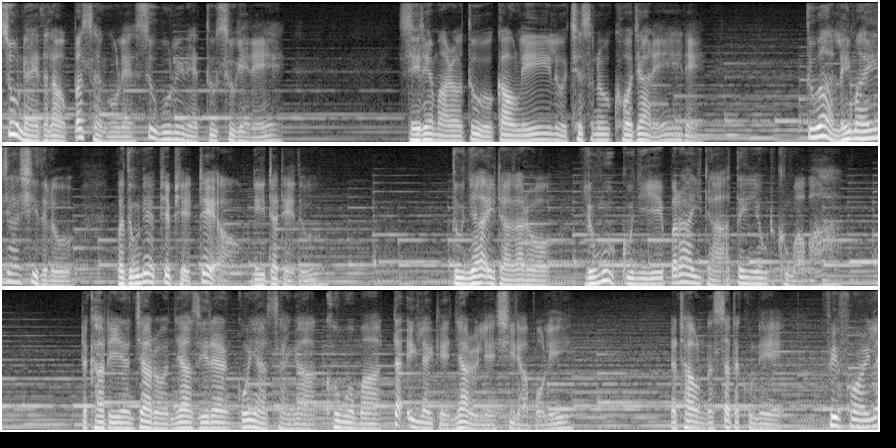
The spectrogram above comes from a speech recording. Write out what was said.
စုနိုင်သလောက်ပတ်စံကိုလည်းစုဘူးလေးနဲ့သူစုခဲ့တယ်။ဈေးထဲမှာတော့သူ့ကိုကောင်းလေးလို့ချစ်စနိုးခေါ်ကြတယ်တဲ့။ "तू ကလိမ္မာရေးချရှိသလိုဘသူနဲ့ဖြစ်ဖြစ်တဲ့အောင်နေတတ်တဲ့သူသူညအိတ်တာကတော့လူမှုကူညီရေးပရဟိတအသိယုံတစ်ခုမှာပါ တခါတရံကြတော့ညစည်းတန်းကွန်းရဆိုင်ကခုံပေါ်မှာတက်အိတ်လိုက်တဲ့ညတွေလည်းရှိတာပေါ့လေ2021ခုနှစ်ဖေဖော်ဝါရီလ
